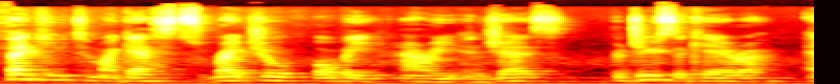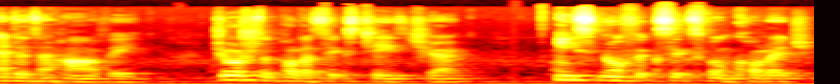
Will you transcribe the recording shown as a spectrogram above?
Thank you to my guests Rachel, Bobby, Harry, and Jez, producer Kira, editor Harvey, George the politics teacher, East Norfolk Sixth Form College,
